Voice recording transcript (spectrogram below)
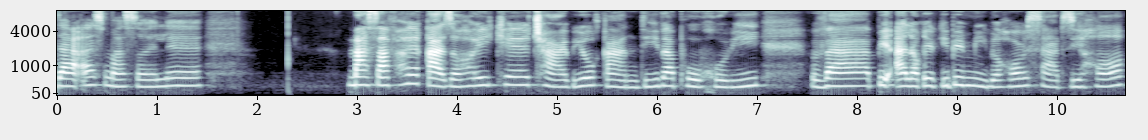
در اصل مسائل مصرف های غذاهایی که چربی و قندی و پرخوری و بیعلاقگی به میوه ها و سبزی ها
